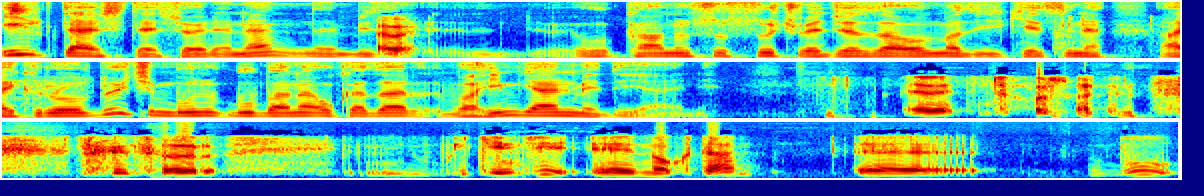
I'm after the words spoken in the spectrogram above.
ilk derste söylenen e, bize evet. E, kanunsuz suç ve ceza olmaz ilkesine aykırı olduğu için bu, bu bana o kadar vahim gelmedi yani. Evet doğru. doğru. İkinci e, nokta e, bu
